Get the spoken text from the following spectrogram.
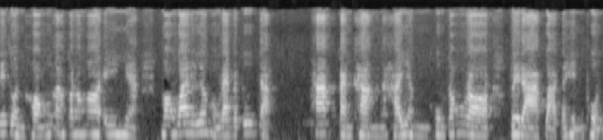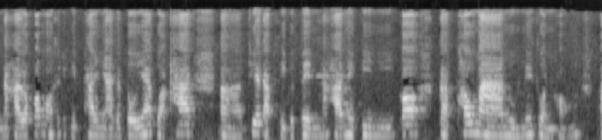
ในส่วนของกรงงเองเนี่ยมองว่าในเรื่องของแรงกระตุ้นจาก ภาคการคลังนะคะ ยังคงต้องรอเวลากว่าจะเห็นผลนะคะ แล้วก็มองเศรษฐกิจไทยเนี่ยอาจจะโตแย่กว่าคาดเอ่อที่ระดับ 4%นะคะ ในปีนี้ก็กลับเข้ามาหนุนในส่วนของอ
